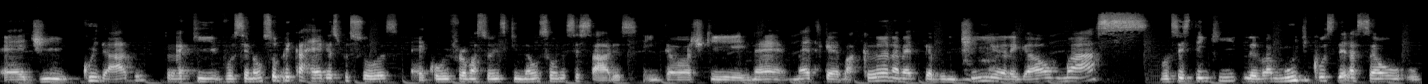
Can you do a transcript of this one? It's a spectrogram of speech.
é de cuidado para que você não sobrecarregue as pessoas é, com informações que não são necessárias. Então, eu acho que, né, métrica é bacana, métrica é bonitinha, é legal, mas vocês têm que levar muito em consideração o,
